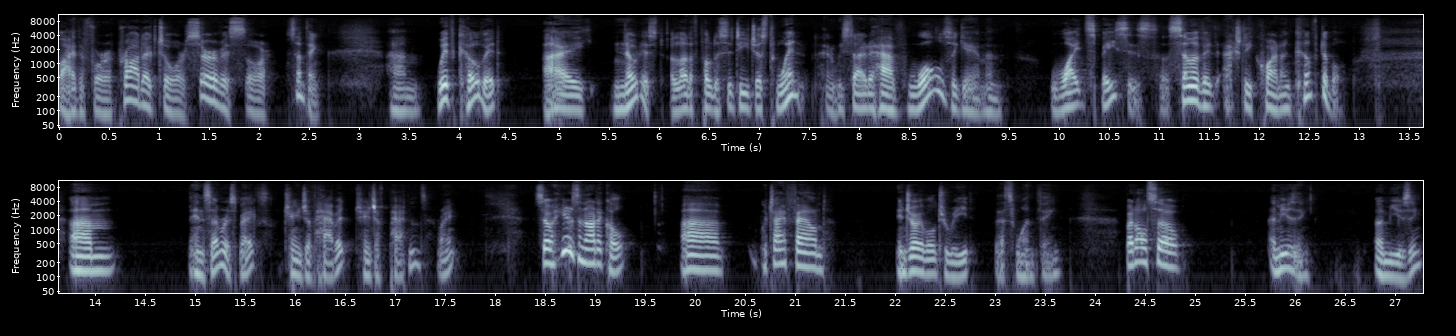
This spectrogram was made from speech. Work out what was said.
either for a product or service or something. Um, with COVID, I noticed a lot of publicity just went, and we started to have walls again and white spaces. Some of it actually quite uncomfortable. Um, in some respects, change of habit, change of patterns, right? So here's an article uh, which I found enjoyable to read. That's one thing, but also amusing. Amusing,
